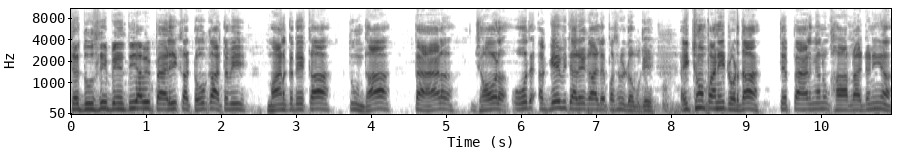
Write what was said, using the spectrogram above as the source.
ਤੇ ਦੂਸਰੀ ਬੇਨਤੀ ਆ ਵੀ ਪੈਲੀ ਘੱਟੋ ਘੱਟ ਵੀ ਮਾਨਕ ਦੇਕਾ ਧੁੰਦਾ ਭੈਲ ਜੌਲ ਉਹਦੇ ਅੱਗੇ ਵਿਚਾਰੇ ਗਾਲ ਦੇ ਪਾਸੋਂ ਡੁੱਬ ਗਏ। ਇੱਥੋਂ ਪਾਣੀ ਟੁੱਟਦਾ ਤੇ ਪੈਲੀਆਂ ਨੂੰ ਖਾਰ ਲੱਗ ਜਾਣੀ ਆ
